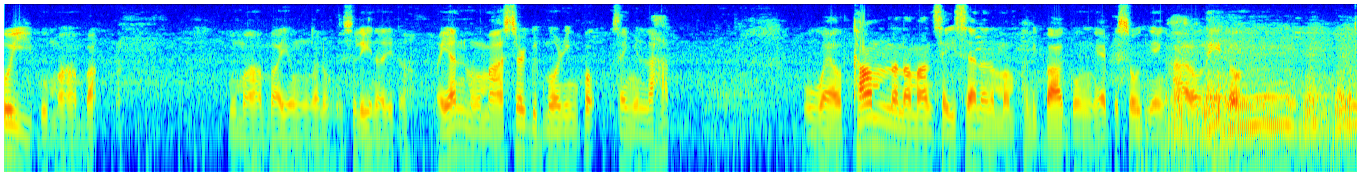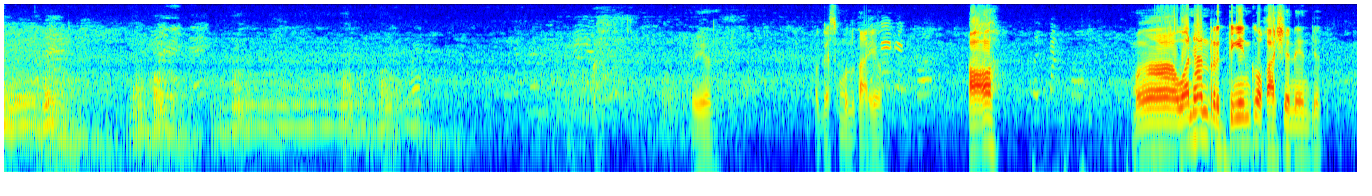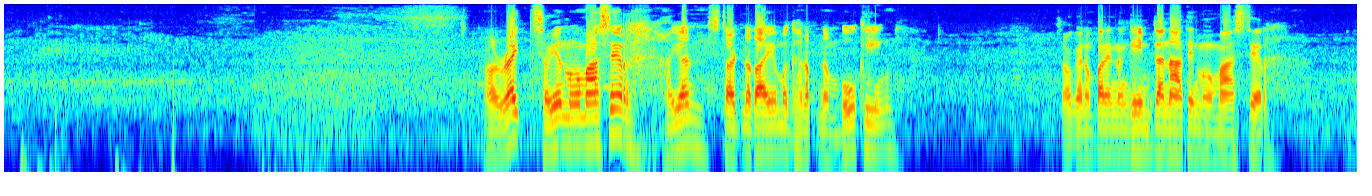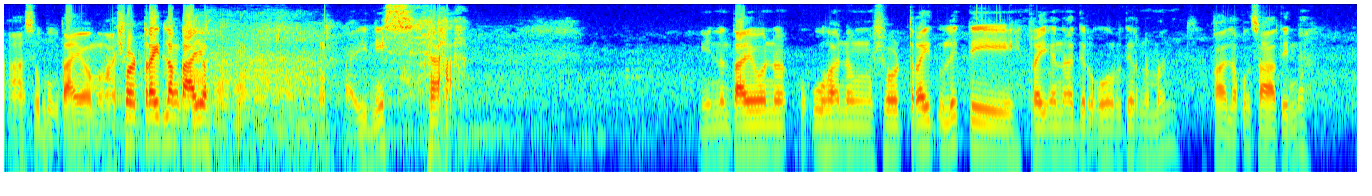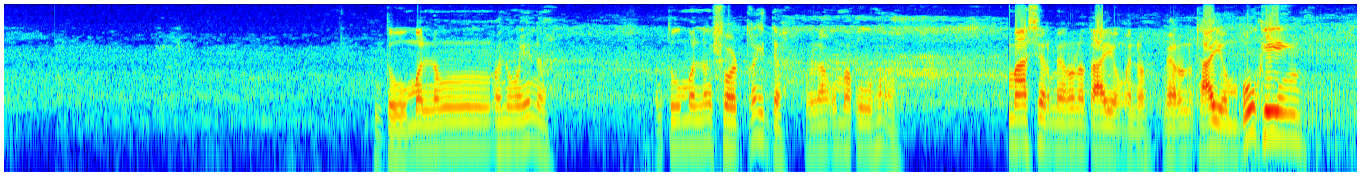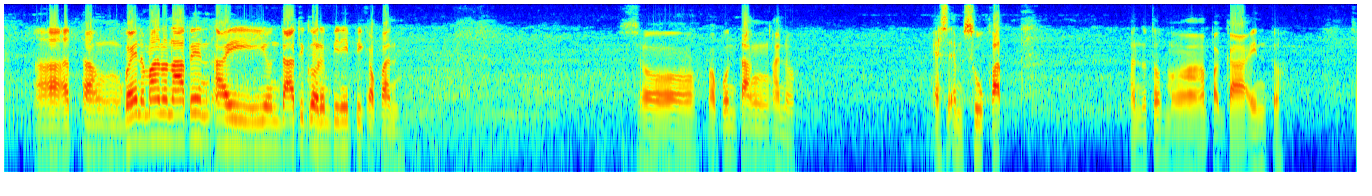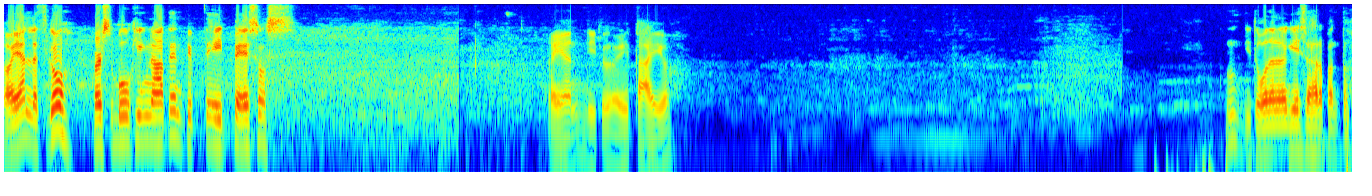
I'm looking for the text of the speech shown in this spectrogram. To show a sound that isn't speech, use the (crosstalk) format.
Uy, bumaba. Bumaba yung ano, gasolina dito. Ayan, mga master, good morning po sa inyong lahat. Welcome na naman sa isa na naman panibagong episode ngayong araw na ito. Ayan. Pagas muna tayo. Oo. Mga 100 tingin ko kasya na yan dyan. Alright, so yan mga master. Ayan, start na tayo maghanap ng booking. So, ganun pa rin ang game plan natin mga master. Ah, subok tayo, mga short ride lang tayo. Kainis. (laughs) Ngayon lang tayo na kukuha ng short ride ulit eh. Try another order naman. Akala ko sa atin na. Ang tumal ng ano ngayon ah. Ang tumal ng short ride ah. Wala akong makuha ah. Master, meron na tayong ano, meron na tayong booking. Ah, at ang buhay naman natin ay yung dati ko rin pinipikapan. So, papuntang ano, SM Sukat. Ano to, mga pagkain to. So, ayan, let's go. First booking natin, 58 pesos. Ayan, dito ulit tayo. Hmm, dito ko nalagay sa harapan to.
